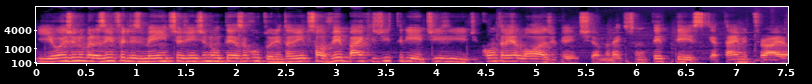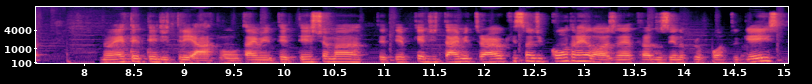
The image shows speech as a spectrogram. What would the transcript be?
e hoje no Brasil, infelizmente, a gente não tem essa cultura. Então a gente só vê bikes de, tri, de, de contra-relógio, que a gente chama, né? Que são TTs, que é Time Trial. Não é TT de triathlon. O time, TT chama TT porque é de Time Trial, que são de contra-relógio, né? Traduzindo para o português.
